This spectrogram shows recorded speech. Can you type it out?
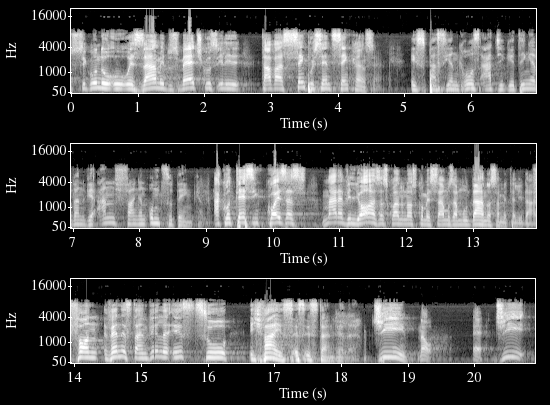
segundo o, o exame dos médicos, ele estava 100% sem câncer. Es passieren großartige Dinge, wenn wir anfangen umzudenken. Acontecem coisas maravilhosas quando nós começamos a mudar nossa mentalidade. Von wenn es dein Wille ist zu ich weiß, es ist dein Wille. De, não, é, de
